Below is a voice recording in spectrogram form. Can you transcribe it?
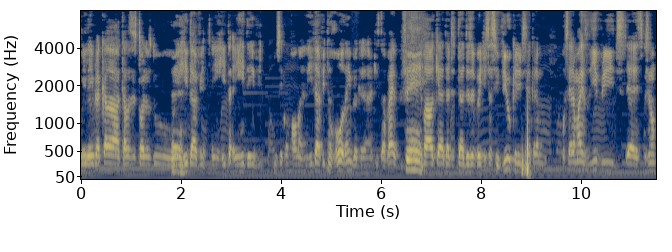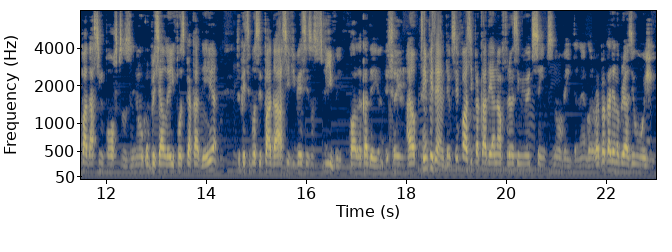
Me lembra aquela, aquelas histórias do É. Henry David. Henry, Da- Henry David. Não sei como fala, Henry David Thoreau, lembra? Que era anarquista velho? Sim, Que falava que era da, da desobediência civil, que ele dizia que era, você era mais livre é, se você não pagasse impostos e não cumprisse a lei e fosse pra cadeia, do que se você pagasse e vivesse livre, fora da cadeia. isso aí. Aí eu sempre é, deve ser fácil ir pra cadeia na França em 1890, né? Agora vai pra cadeia no Brasil hoje.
